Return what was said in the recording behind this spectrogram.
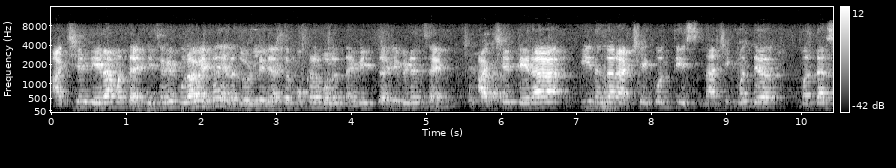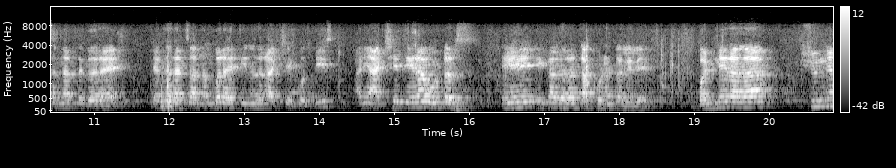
आठशे तेरा मत आहेत. हे सगळे पुरावे आहेत ना याला जोडलेले. असं मोकळं बोलत नाही. विथ एव्हिडन्स आहे. आठशे तेरा तीन हजार आठशे एकोणतीस नाशिक मध्य मतदारसंघातलं घर आहे. त्या घराचा नंबर आहे तीन हजार आठशे एकोणतीस आणि आठशे तेरा वोटर्स हे एका घरात दाखवण्यात आलेले आहेत. बडनेराला शून्य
